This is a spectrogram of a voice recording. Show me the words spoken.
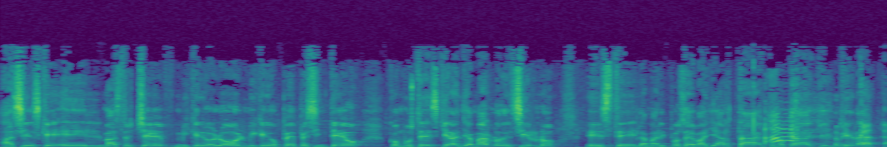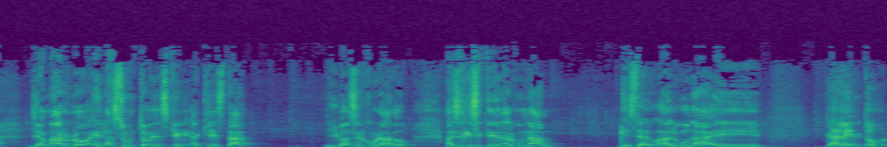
Así es que el Masterchef, mi querido LOL, mi querido Pepe Sinteo, como ustedes quieran llamarlo, decirlo, este, la mariposa de Vallarta, como cada quien quiera encanta. llamarlo. El asunto es que aquí está y va a ser jurado. Así es que si tienen alguna, este, alguna eh, Talento. ¿cómo?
